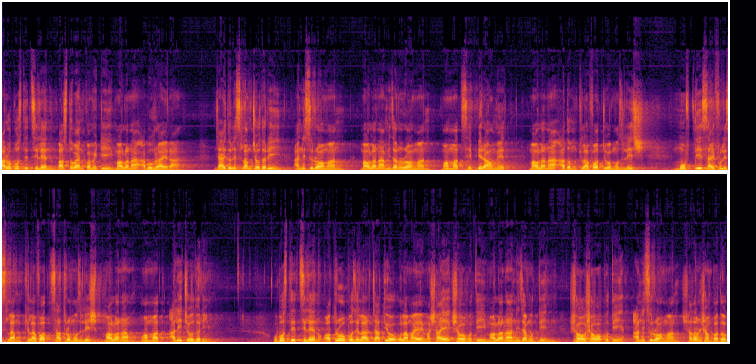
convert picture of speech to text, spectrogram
আরও উপস্থিত ছিলেন বাস্তবায়ন কমিটি মাওলানা আবু হুরায়রা। জাহিদুল ইসলাম চৌধুরী, আনিসুর রহমান মাওলানা মিজানুর রহমান, মোহাম্মদ সিব্বির আহমেদ, মাওলানা আদম খিলাফত যুব মজলিস, মুফতি সাইফুল ইসলাম খিলাফত ছাত্র মজলিস, মাওলানা মোহাম্মদ আলী চৌধুরী। উপস্থিত ছিলেন অত্র উপজেলার জাতীয় ওলামায়ে মাসায়েক সভাপতি মাওলানা নিজামুদ্দিন সহ সভাপতি আনিসুর রহমান, সাধারণ সম্পাদক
